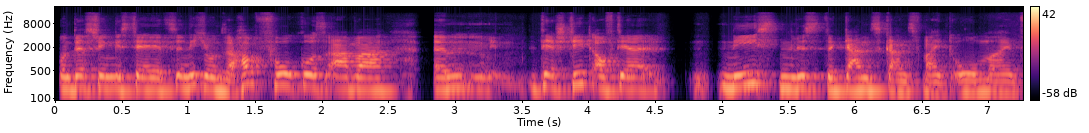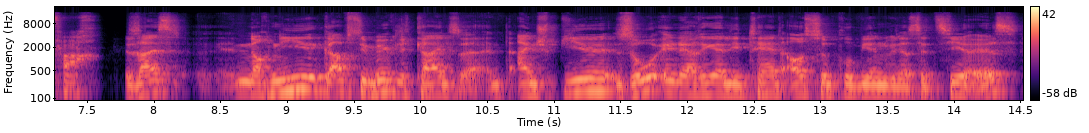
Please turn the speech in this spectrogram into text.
und deswegen ist der jetzt nicht unser Hauptfokus, aber ähm, der steht auf der nächsten Liste ganz, ganz weit oben einfach. Das heißt, noch nie gab es die Möglichkeit, äh, ein Spiel so in der Realität auszuprobieren, wie das jetzt hier ist.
